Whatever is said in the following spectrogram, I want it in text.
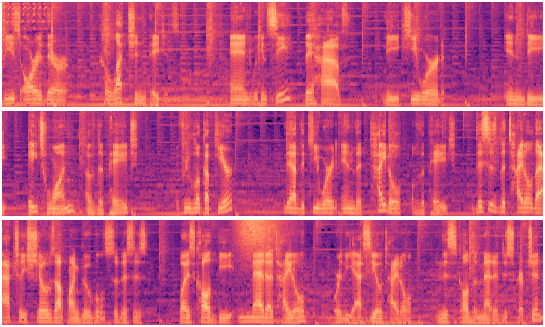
These are their collection pages. And we can see they have the keyword in the H1 of the page. If we look up here, they have the keyword in the title of the page. This is the title that actually shows up on Google. So this is what is called the meta title or the SEO title and this is called the meta description.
